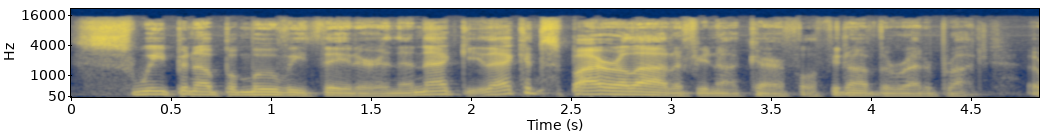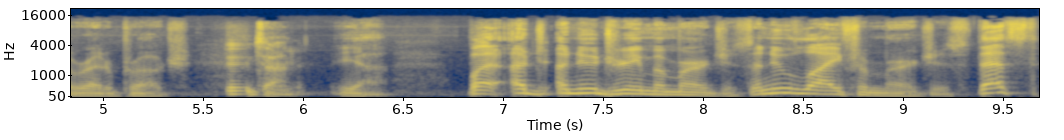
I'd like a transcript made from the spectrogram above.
sweeping up a movie theater, and then that that can spiral out if you're not careful. If you don't have the right approach, a right approach. Good time. Yeah. But a, a, new dream emerges, a new life emerges. That's,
